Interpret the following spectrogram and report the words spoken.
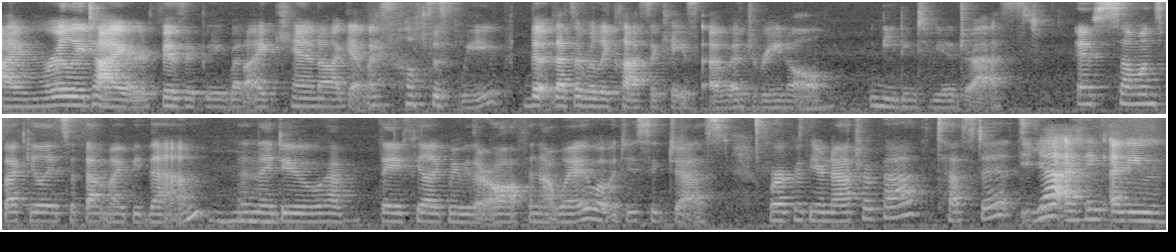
I'm really tired physically, but I cannot get myself to sleep. Th- that's a really classic case of adrenal needing to be addressed. If someone speculates that that might be them mm-hmm. and they do have, they feel like maybe they're off in that way, what would you suggest? Work with your naturopath, test it? Yeah, I think, I mean,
